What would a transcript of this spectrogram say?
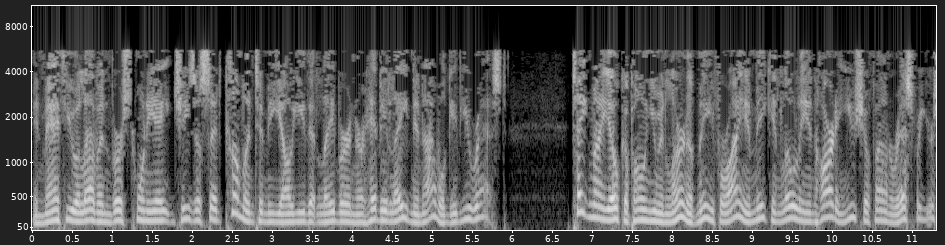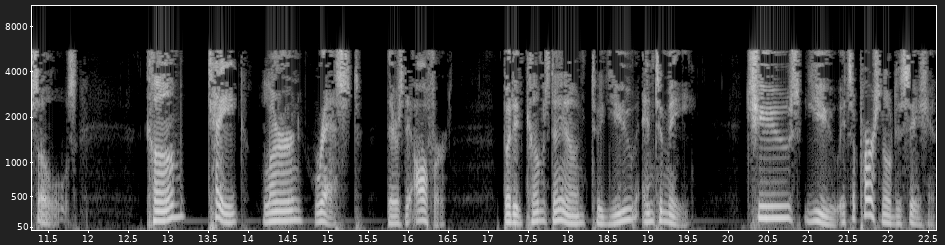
In Matthew 11 verse 28, Jesus said, Come unto me, all ye that labor and are heavy laden, and I will give you rest. Take my yoke upon you and learn of me, for I am meek and lowly in heart, and you shall find rest for your souls. Come, take, learn, rest. There's the offer. But it comes down to you and to me. Choose you. It's a personal decision.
